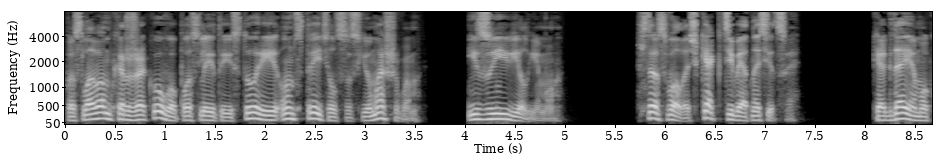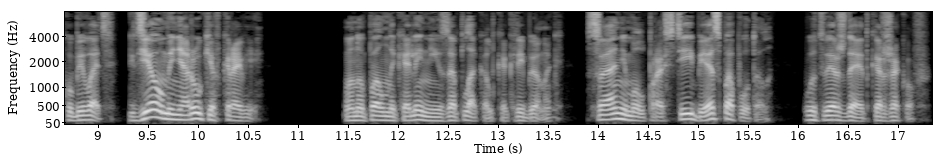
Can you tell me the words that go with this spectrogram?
По словам Коржакова, после этой истории он встретился с Юмашевым и заявил ему. «Что, сволочь, как к тебе относиться? Когда я мог убивать? Где у меня руки в крови?» Он упал на колени и заплакал, как ребенок. «Сани, мол, прости, бес попутал», — утверждает Коржаков.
